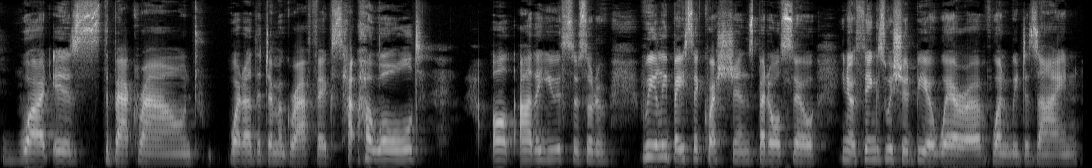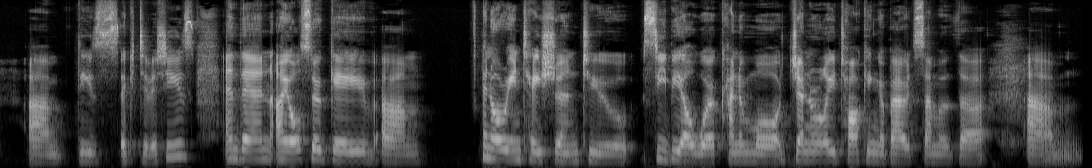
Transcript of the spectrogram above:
what is the background? What are the demographics? How, how old are the youth? So sort of really basic questions, but also, you know, things we should be aware of when we design um, these activities. And then I also gave um, an orientation to CBL work, kind of more generally talking about some of the um,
